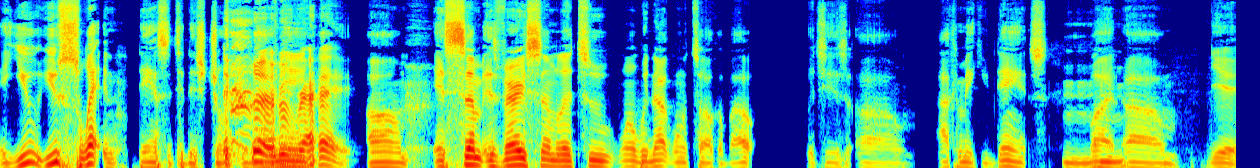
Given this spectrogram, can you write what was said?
And you you sweating dancing to this joint. You know what I mean? right. Um it's sim it's very similar to one we're not going to talk about, which is um I can make you dance. But Mhm. um yeah.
